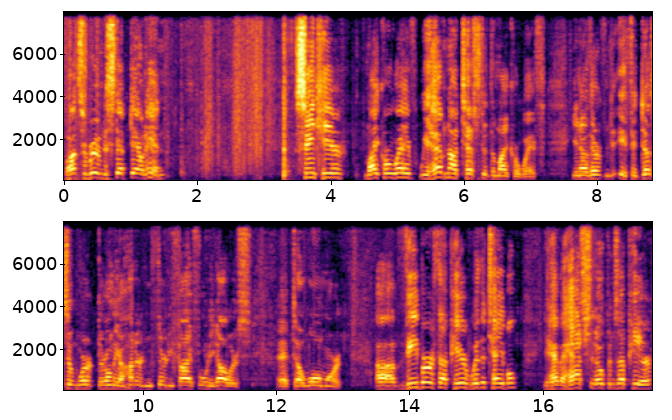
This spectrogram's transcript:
Lots of room to step down in. Sink here, microwave. We have not tested the microwave. You know, if it doesn't work, they're only $135, $40 at uh, Walmart. Uh, V-berth up here with a table. You have a hatch that opens up here.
